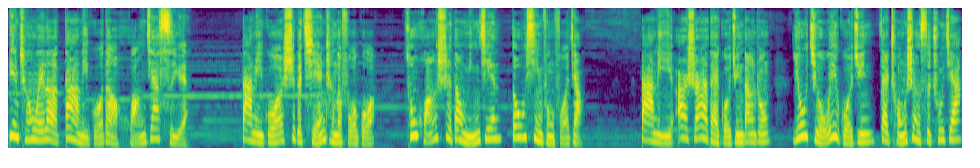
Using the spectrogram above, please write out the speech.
并成为了大理国的皇家寺院。大理国是个虔诚的佛国，从皇室到民间都信奉佛教。大理二十二代国君当中。有九位国君在崇圣寺出家，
